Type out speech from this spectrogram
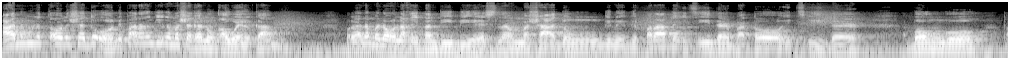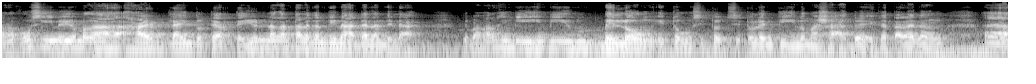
anim na taon siya doon, eh parang hindi naman siya ganun ka-welcome. Wala naman ako nakitang DDS na masyadong dinidi. Parating it's either Bato, it's either Bongo. Parang kung sino yung mga hardline Duterte, yun lang ang talagang dinadala nila. Di ba? Parang hindi hindi belong itong si, si Tolentino masyado eh. Kaya talagang kaya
